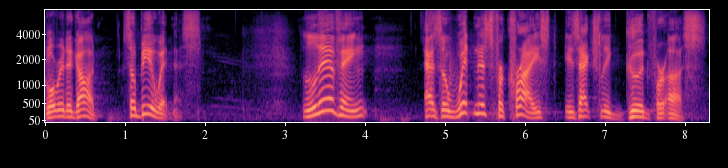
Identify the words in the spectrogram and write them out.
Glory to God. So be a witness. Living as a witness for Christ is actually good for us.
